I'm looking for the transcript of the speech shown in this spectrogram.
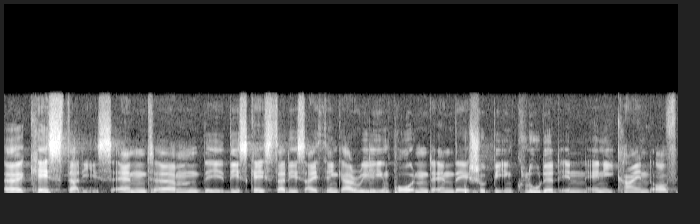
uh, case studies. And um, the, these case studies, I think, are really important and they should be included in any kind of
